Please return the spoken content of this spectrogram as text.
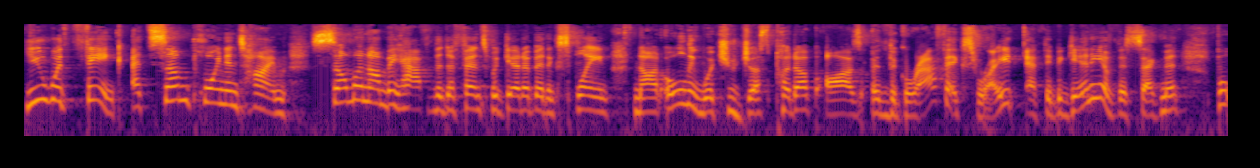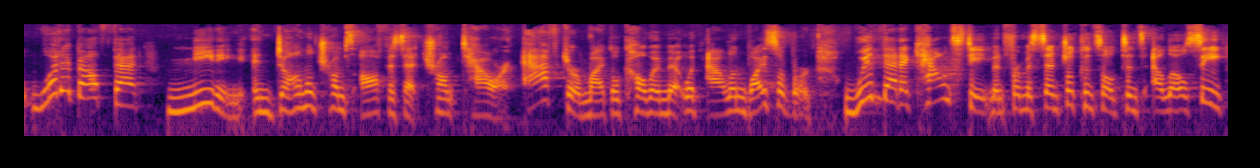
you would think at some point in time, someone on behalf of the defense would get up and explain not only what you just put up as uh, the graphics, right, at the beginning of this segment, but what about that meeting in Donald Trump's office at Trump Tower after Michael Cohen met with Allen Weisselberg with that account statement from Essential Consultants LLC,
